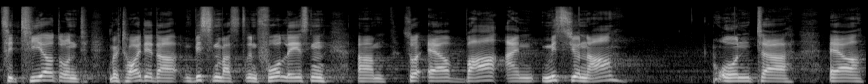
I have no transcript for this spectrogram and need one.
zitiert und ich möchte heute da ein bisschen was drin vorlesen. Ähm, so, er war ein Missionar und äh, er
